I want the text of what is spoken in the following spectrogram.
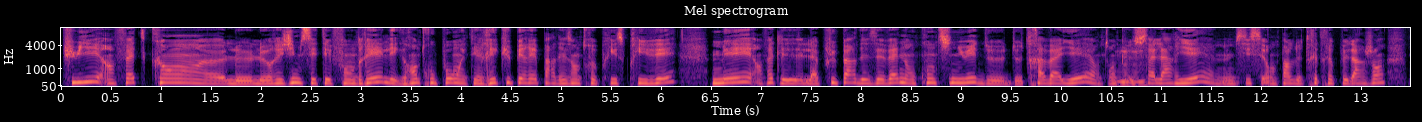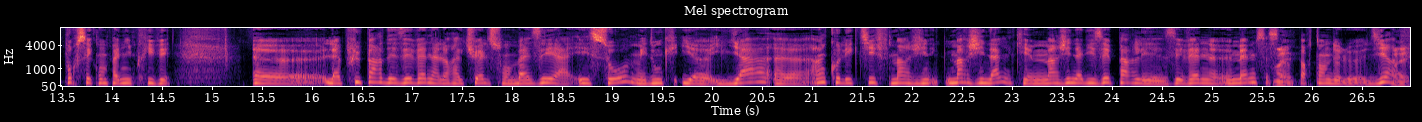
puis, en fait, quand euh, le, le, régime s'est effondré, les grands troupeaux ont été récupérés par des entreprises privées, mais en fait, les, la plupart des événements ont continué de, de travailler en tant que mmh. salariés, même si on parle de très très peu d'argent, pour ces compagnies privées. Euh, la plupart des événements à l'heure actuelle sont basés à Esso, mais donc il y a, il y a euh, un collectif margin, marginal qui est marginalisé par les événements eux-mêmes, ça c'est ouais. important de le dire, ouais.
